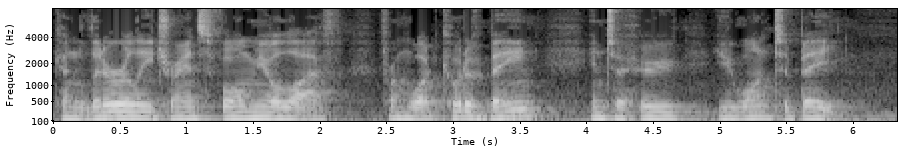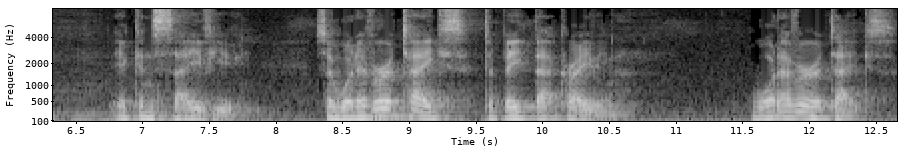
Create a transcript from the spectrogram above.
can literally transform your life from what could have been into who you want to be. It can save you. So, whatever it takes to beat that craving, whatever it takes.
